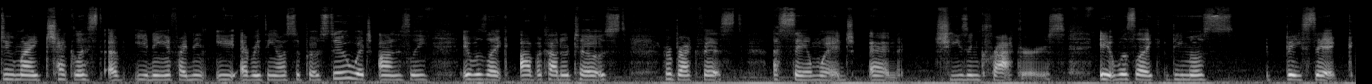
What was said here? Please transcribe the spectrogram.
do my checklist of eating, if I didn't eat everything I was supposed to, which honestly, it was like avocado toast for breakfast, a sandwich, and cheese and crackers. It was like the most basic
